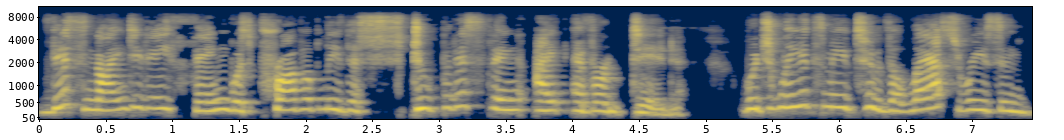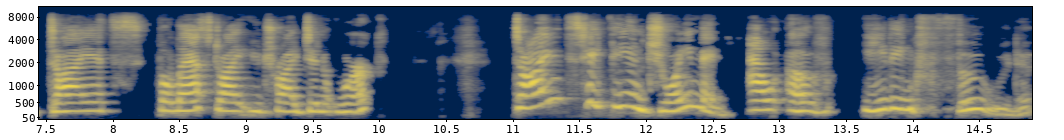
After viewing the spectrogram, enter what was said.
this 90 day thing was probably the stupidest thing I ever did, which leads me to the last reason diets, the last diet you tried didn't work. Diets take the enjoyment out of eating food.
